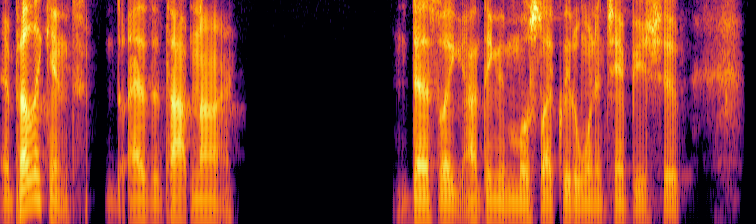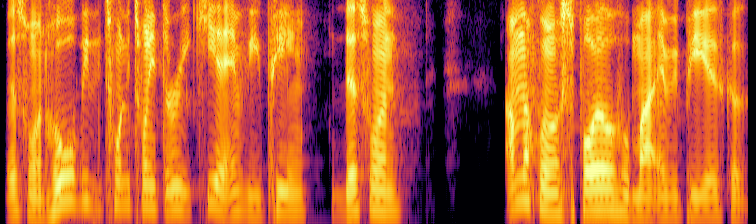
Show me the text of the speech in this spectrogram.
and Pelicans as the top nine. That's like I think the most likely to win a championship. This one, who will be the 2023 Kia MVP? This one, I'm not going to spoil who my MVP is because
